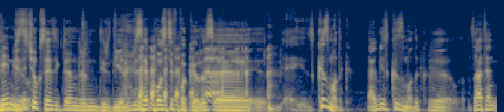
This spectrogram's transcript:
demiyor. Bizi çok sevdiklerindendir diyelim. Biz hep pozitif bakıyoruz. Ee, kızmadık. Yani biz kızmadık. Ee, zaten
